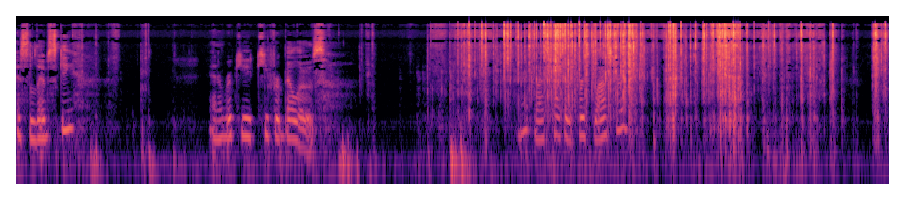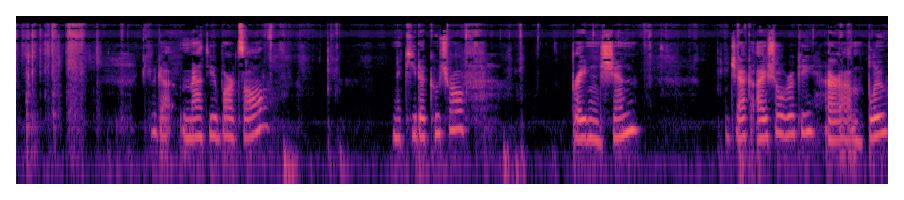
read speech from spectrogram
Vasilevskiy and a rookie Kiefer Bellows. All right, last pack of the first blaster. We got Mathew Barzal, Nikita Kucherov, Brayden Schenn, Jack Eichel rookie, or um, blue,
